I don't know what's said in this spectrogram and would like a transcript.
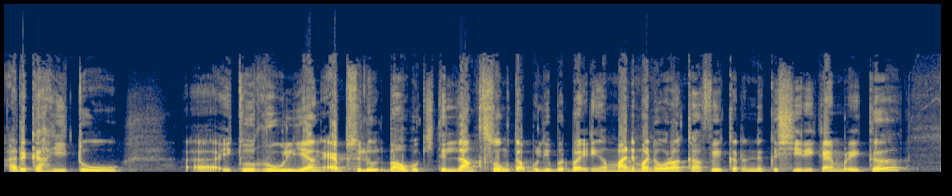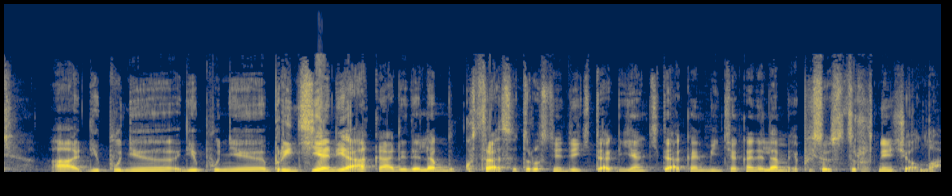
Adakah itu uh, itu rule yang absolute bahawa kita langsung tak boleh berbaik dengan mana-mana orang kafir kerana kesyirikan mereka? uh, dia punya dia punya perincian dia akan ada dalam buku surat seterusnya jadi kita yang kita akan bincangkan dalam episod seterusnya insyaallah.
